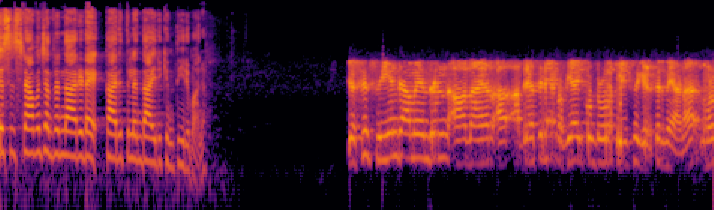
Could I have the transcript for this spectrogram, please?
ജസ്റ്റിസ് രാമചന്ദ്രൻ നായരുടെ കാര്യത്തിൽ എന്തായിരിക്കും തീരുമാനം? Justice C N Ramachandran Nair അദ്ദേഹത്തിനെ അദ്ദേഹത്തിനെ പ്രതിയായിക്കൊണ്ടുള്ള കേസ് എടുത്തിരുന്നതാണ്. നമ്മൾ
